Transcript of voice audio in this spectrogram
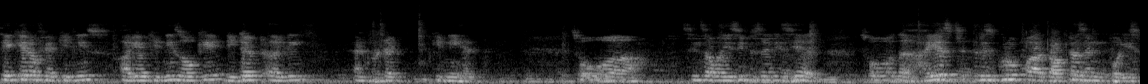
take care of your kidneys. Are your kidneys okay? Detect early and protect kidney health. So uh, since our ACPCL is here, so the highest risk group are doctors and police.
